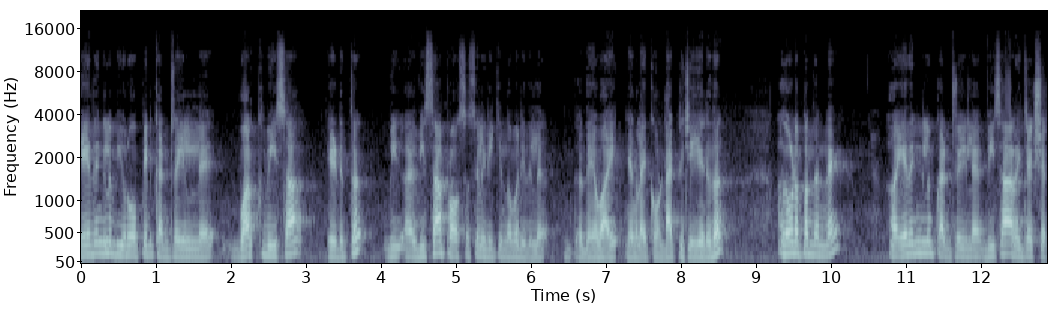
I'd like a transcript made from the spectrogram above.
ഏതെങ്കിലും യൂറോപ്യൻ കൺട്രിയിലെ വർക്ക് വിസ എടുത്ത് വിസ പ്രോസസ്സിൽ ഇരിക്കുന്നവർ ഇതിൽ ദയവായി ഞങ്ങളെ കോണ്ടാക്ട് ചെയ്യരുത്. അതോടൊപ്പം തന്നെ ഏതെങ്കിലും കൺട്രിയിലെ വിസ റിജക്ഷൻ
